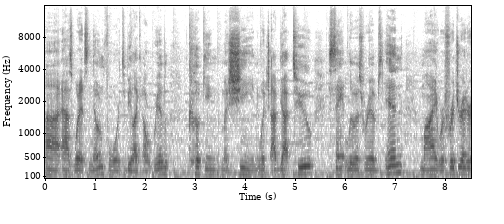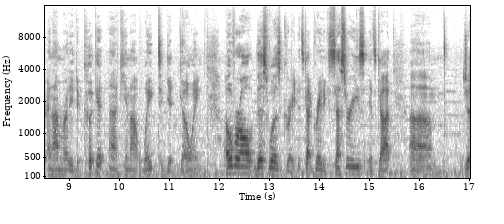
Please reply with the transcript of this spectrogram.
uh, as what it's known for to be like a rib cooking machine, which I've got two St. Louis ribs in my refrigerator and I'm ready to cook it. I cannot wait to get going. Overall, this was great. It's got great accessories. It's got, um, ju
